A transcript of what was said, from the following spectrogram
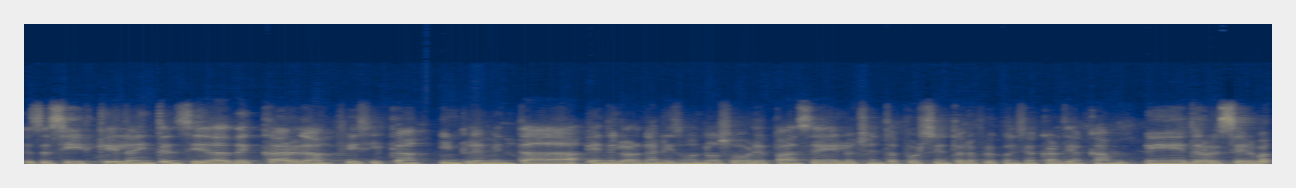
es decir, que la intensidad de carga física implementada en el organismo no sobrepase el 80% de la frecuencia cardíaca eh, de reserva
